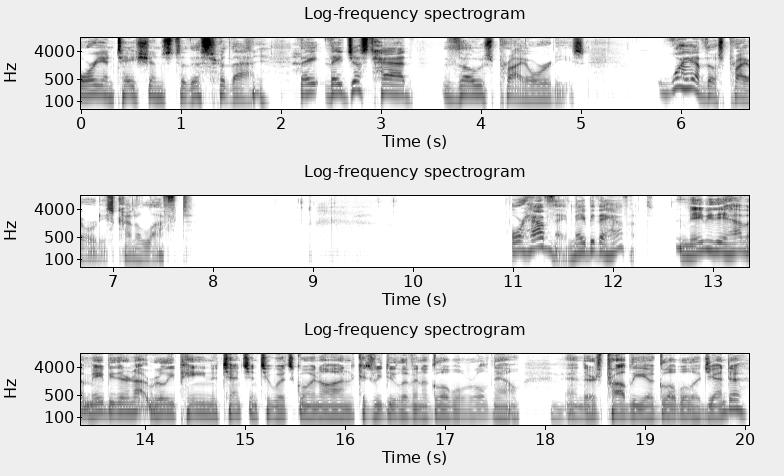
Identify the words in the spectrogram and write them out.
orientations to this or that. they they just had those priorities why have those priorities kind of left? Or have they? Maybe they haven't. Maybe they haven't. Maybe they're not really paying attention to what's going on because we do live in a global world now, mm. and there's probably a global agenda.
